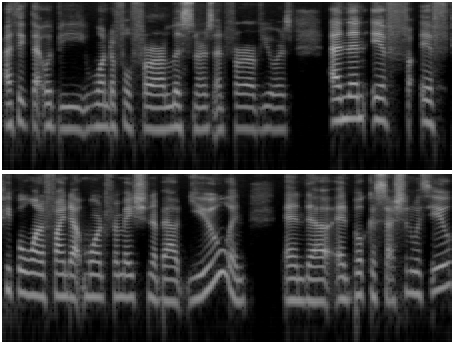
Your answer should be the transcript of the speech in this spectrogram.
I think that would be wonderful for our listeners and for our viewers. And then if if people want to find out more information about you and and uh, and book a session with you,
